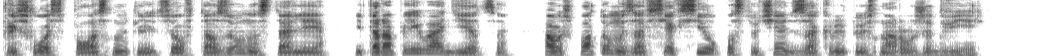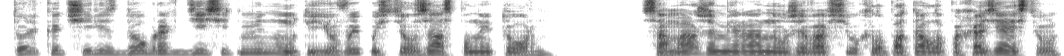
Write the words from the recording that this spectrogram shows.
Пришлось полоснуть лицо в тазу на столе и торопливо одеться, а уж потом изо всех сил постучать в закрытую снаружи дверь. Только через добрых десять минут ее выпустил заспанный Торм. Сама же Миранна уже вовсю хлопотала по хозяйству,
